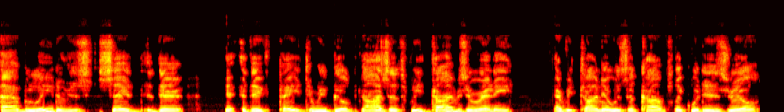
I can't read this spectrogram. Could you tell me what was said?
Arab leaders said they they've paid to rebuild Gaza three times already every time there was a conflict with Israel,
